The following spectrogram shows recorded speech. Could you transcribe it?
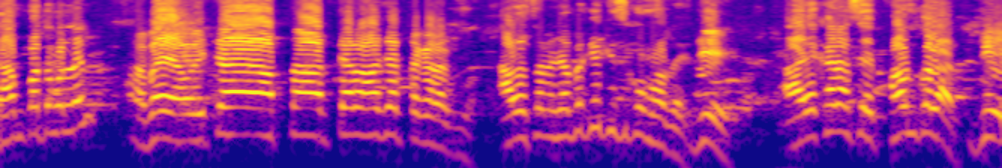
দাম কত বললেন? ভাই ওইটা আপনার তেরো হাজার টাকা রাখব। আলোচনা সাপেক্ষে কিছু কম হবে? জি। আর এখানে আছে ফাউন্ড কলার জি।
